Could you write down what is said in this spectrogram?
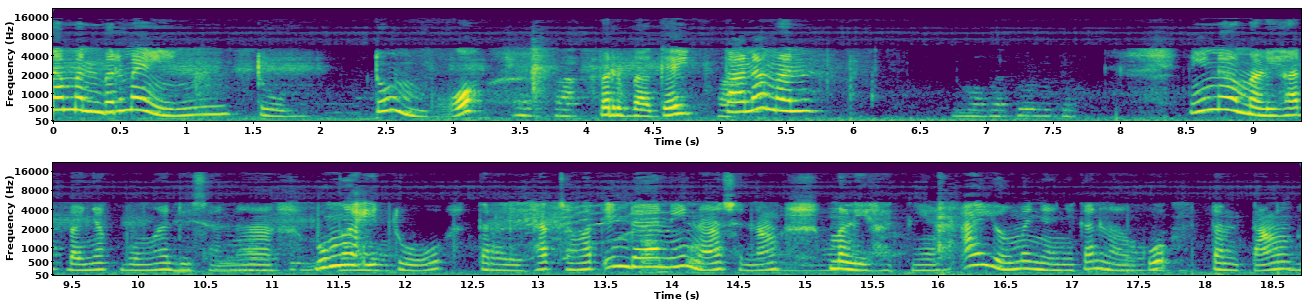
taman bermain tumbuh berbagai tanaman. Nina melihat banyak bunga di sana. Bunga itu terlihat sangat indah. Nina senang melihatnya. Ayo menyanyikan lagu tentang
